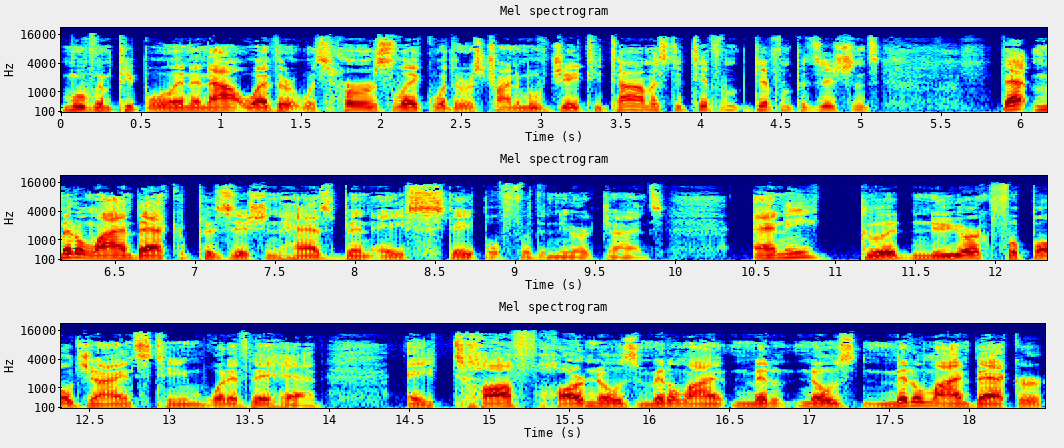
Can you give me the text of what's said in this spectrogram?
moving people in and out, whether it was Herzlich, whether it was trying to move JT Thomas to different, different positions. That middle linebacker position has been a staple for the New York Giants. Any good New York football Giants team, what have they had? A tough, hard nosed middle line, middle, nosed middle linebacker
